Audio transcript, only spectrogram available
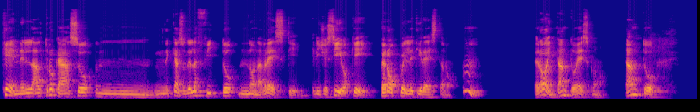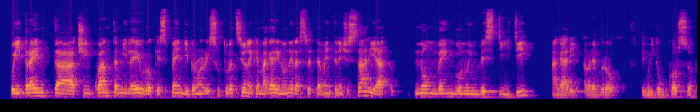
che nell'altro caso, mh, mhmm, nel caso dell'affitto, non avresti. E dice sì, ok, però quelle ti restano. Mm, però intanto escono. Tanto quei 30-50 mila euro che spendi per una ristrutturazione che magari non era strettamente necessaria non vengono investiti, magari avrebbero seguito un corso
